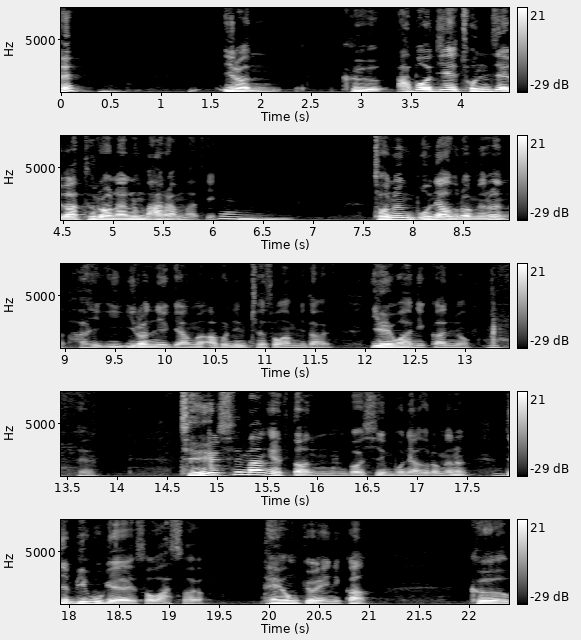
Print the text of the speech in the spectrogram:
예? 이런 그 아버지의 존재가 드러나는 말 한마디. 저는 뭐냐 그러면은 아, 이, 이런 얘기하면 아버님 죄송합니다. 예화니까요. 예. 제일 실망했던 것이 뭐냐 그러면은 이제 미국에서 왔어요. 대형 교회니까 그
